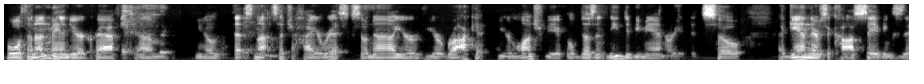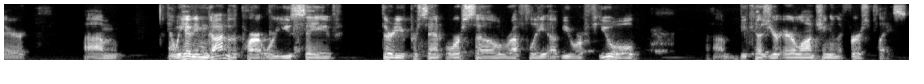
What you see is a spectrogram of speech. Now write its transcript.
Well, with an unmanned aircraft, um, you know, that's not such a high risk. So now your your rocket, your launch vehicle, doesn't need to be man rated. So again, there's a cost savings there, um, and we haven't even gotten to the part where you save 30% or so, roughly, of your fuel um, because you're air launching in the first place.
